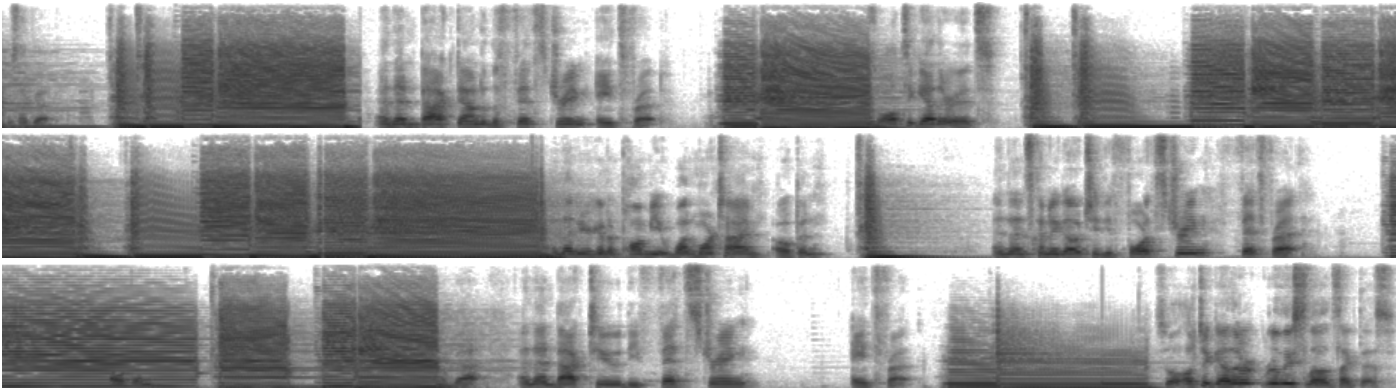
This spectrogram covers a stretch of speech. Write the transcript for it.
Just like that. And then back down to the fifth string, eighth fret. So all together it's. And then you're going to palm mute one more time, open. And then it's going to go to the fourth string, fifth fret, open. Like that. And then back to the fifth string, eighth fret. So all together, really slow, it's like this.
